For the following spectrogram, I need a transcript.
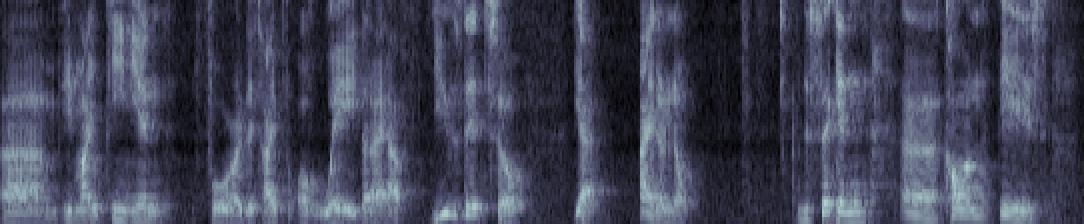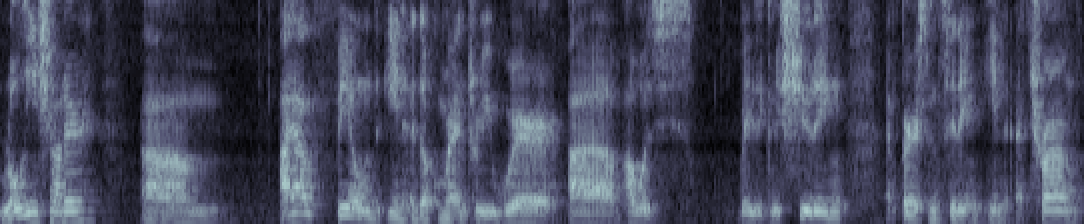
um, in my opinion, for the type of way that I have used it. So yeah, I don't know. The second uh, con is rolling shutter. Um, I have filmed in a documentary where uh, I was basically shooting a person sitting in a tram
